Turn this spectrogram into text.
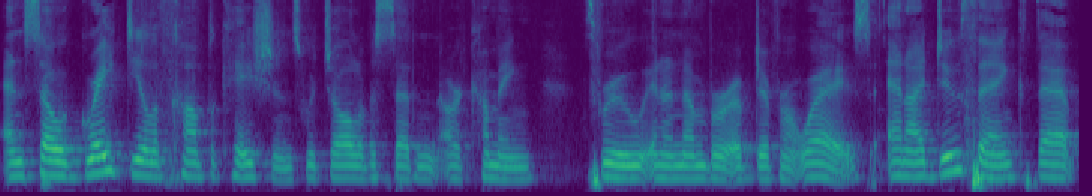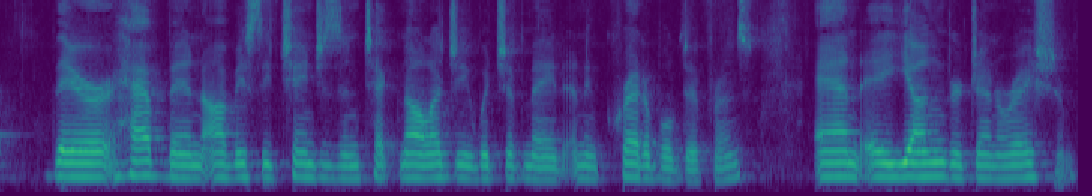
And so a great deal of complications, which all of a sudden are coming through in a number of different ways. And I do think that there have been obviously changes in technology which have made an incredible difference, and a younger generation.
